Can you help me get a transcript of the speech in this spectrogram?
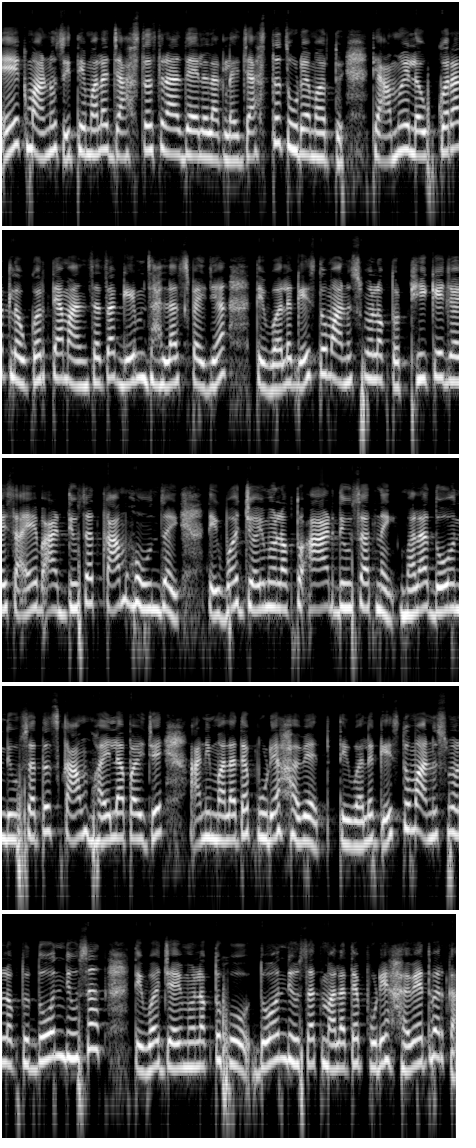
एक माणूस इथे मला जास्तच त्रास द्यायला लागला आहे जास्तच उड्या मारतोय. त्यामुळे लवकरात लवकर त्या माणसाचा गेम झालाच पाहिजे हा. तेव्हा लगेच तो माणूस म्हणू लागतो ठीक आहे जय साहेब आठ दिवसात काम होऊन जाईल. तेव्हा जय म्हणू लागतो आठ दिवसात नाही मला दोन दिवसातच काम व्हायला पाहिजे आणि मला त्या पुढ्या हव्या आहेत. तेव्हा लगेच तो माणूस म्हणू लागतो दोन दिवसात? तेव्हा जय म्हणू लागतो हो दोन दिवसात मला त्या पुढे हव्या आहेत बरं का.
